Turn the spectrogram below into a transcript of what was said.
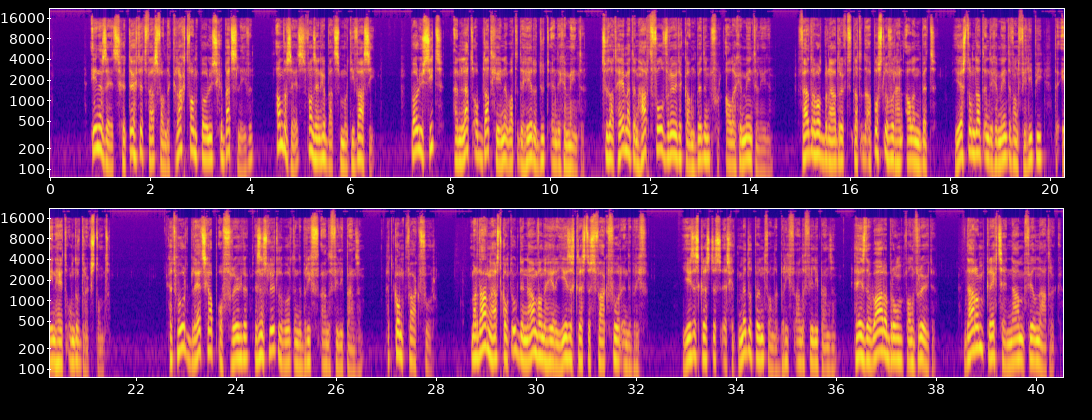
Enerzijds getuigt het vers van de kracht van Paulus' gebedsleven, anderzijds van zijn gebedsmotivatie. Paulus ziet en let op datgene wat de Heer doet in de gemeente, zodat hij met een hart vol vreugde kan bidden voor alle gemeenteleden. Verder wordt benadrukt dat de apostel voor hen allen bidt, juist omdat in de gemeente van Filippi de eenheid onder druk stond. Het woord blijdschap of vreugde is een sleutelwoord in de brief aan de Filippenzen. Het komt vaak voor. Maar daarnaast komt ook de naam van de Heer Jezus Christus vaak voor in de brief. Jezus Christus is het middelpunt van de brief aan de Filippenzen. Hij is de ware bron van vreugde. Daarom krijgt zijn naam veel nadruk.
